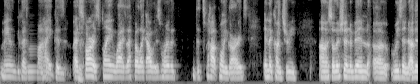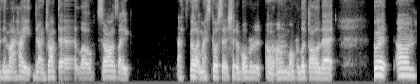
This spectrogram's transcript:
mainly because of my height. Because as far as playing wise, I felt like I was one of the, the top point guards in the country. Uh, so there shouldn't have been a reason other than my height that I dropped that low. So I was like, I feel like my skill set should have over uh, um, overlooked all of that. But um,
